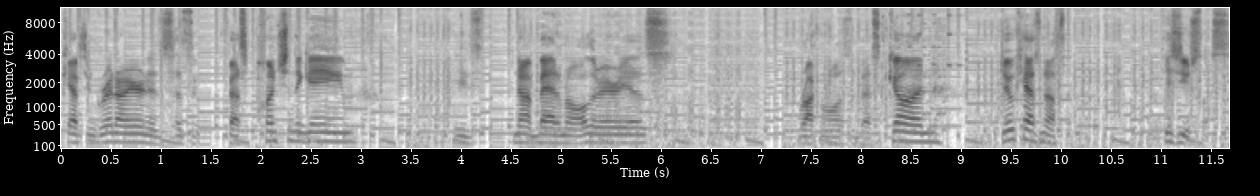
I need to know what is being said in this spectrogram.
Captain Gridiron is, has the best punch in the game. He's not bad in all other areas. Rock and roll is the best gun. Duke has nothing. He's useless.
